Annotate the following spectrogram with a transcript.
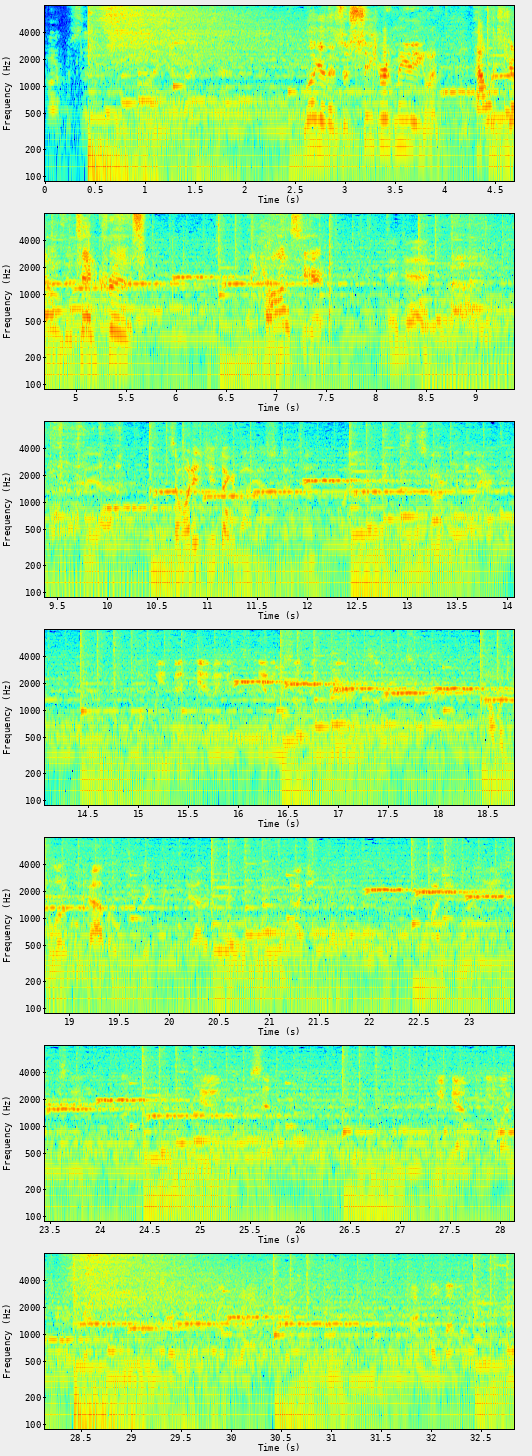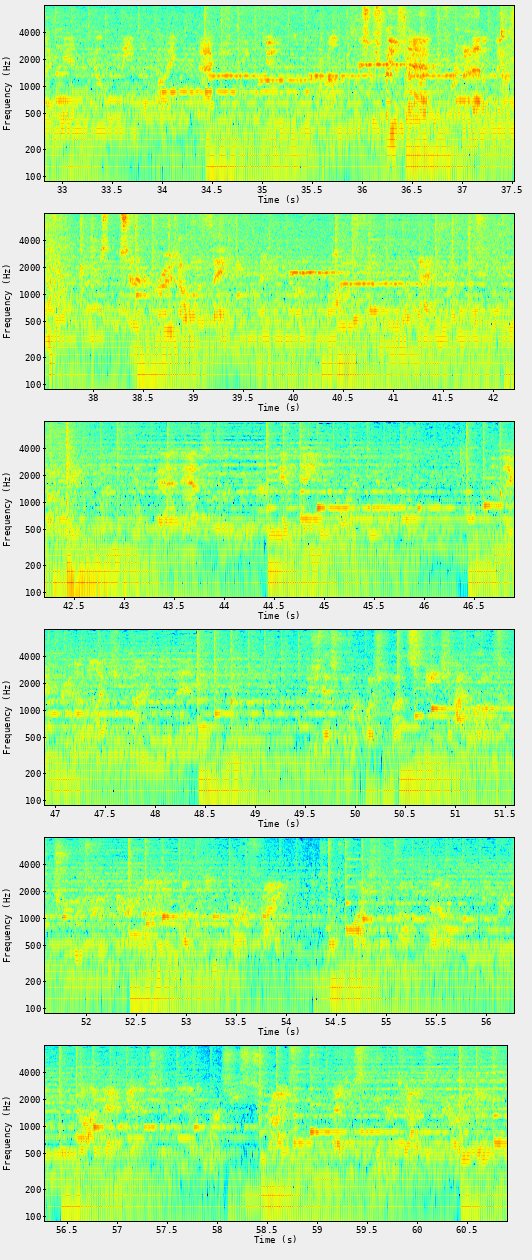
100%. Look at this, a secret meeting with Alex Jones and Ted Cruz. They caught us here. They did. Yeah. So what did you think about yesterday, Tim? Well, I think it's the start of a new era. What we've been giving is giving something rare and something historic. How much political capital do you think we can gather to make action happen? Question a minute. that'll fix it. Senator Cruz, I want to thank you for making your own promise to back from. Absolutely, and I'm campaigning for it. The victory on election night was an We just ask one more question about the speech. I thought it was a true return to our economy, but the birthright that George Washington talked about and bringing God back into it. In other words, Jesus Christ as you energized America.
